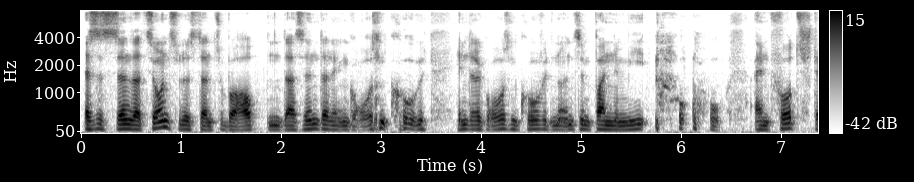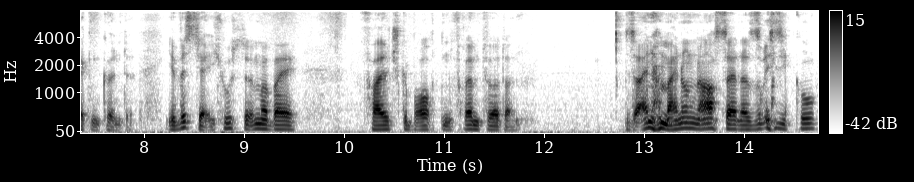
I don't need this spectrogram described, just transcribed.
es ist sensationslüstern zu behaupten, dass hinter, den großen COVID, hinter der großen Covid-19-Pandemie ein Furz stecken könnte. Ihr wisst ja, ich huste immer bei falsch gebrauchten Fremdwörtern. Seiner Meinung nach sei das Risiko,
